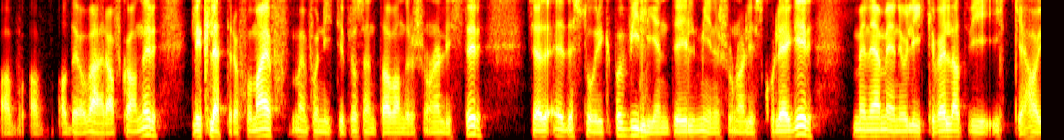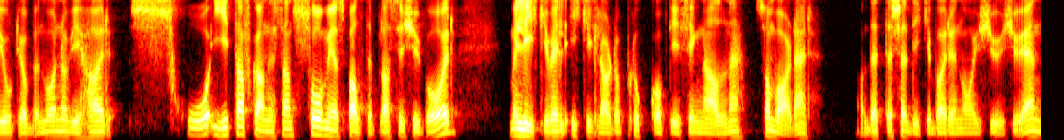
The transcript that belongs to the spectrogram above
av, av, av, det å være afghaner. Litt lettere for meg, men for 90% av andre journalister så jeg, det står ikke på viljen til mine journalistkolleger, men jeg mener jo likevel at vi ikke har gjort jobben vår når vi har så, gitt Afghanistan så mye spalteplass i 20 år, men likevel ikke klart å plukke opp de signalene som var der. Og dette skjedde ikke bare nå i 2021.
